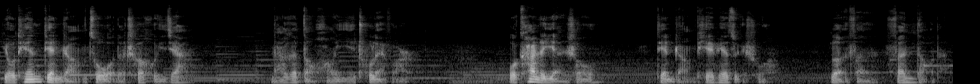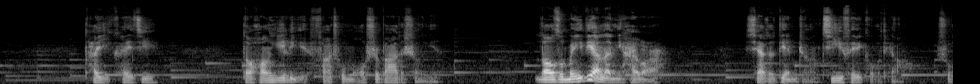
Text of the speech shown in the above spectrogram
有天店长坐我的车回家，拿个导航仪出来玩，我看着眼熟，店长撇撇嘴说：“乱翻翻到的。”他一开机，导航仪里发出毛十八的声音。老子没电了，你还玩？吓得店长鸡飞狗跳，说：“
